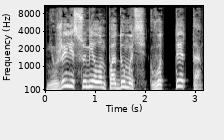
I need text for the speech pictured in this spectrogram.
Неужели сумел он подумать вот это,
